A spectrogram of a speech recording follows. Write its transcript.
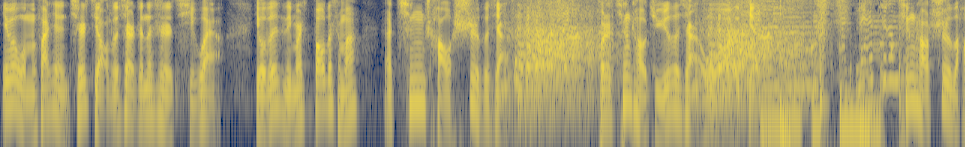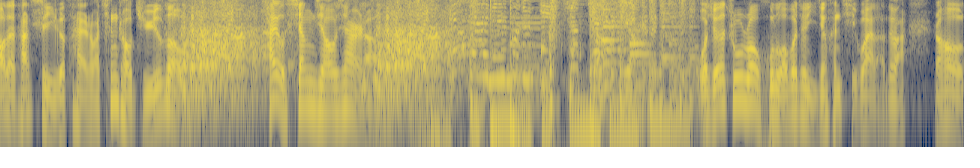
因为我们发现其实饺子馅儿真的是奇怪啊，有的里面包的什么呃清炒柿子馅儿，不是清炒橘子馅儿，我的天，清炒柿子好歹它是一个菜是吧？清炒橘子，我还有香蕉馅儿的。我觉得猪肉胡萝卜就已经很奇怪了，对吧？然后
